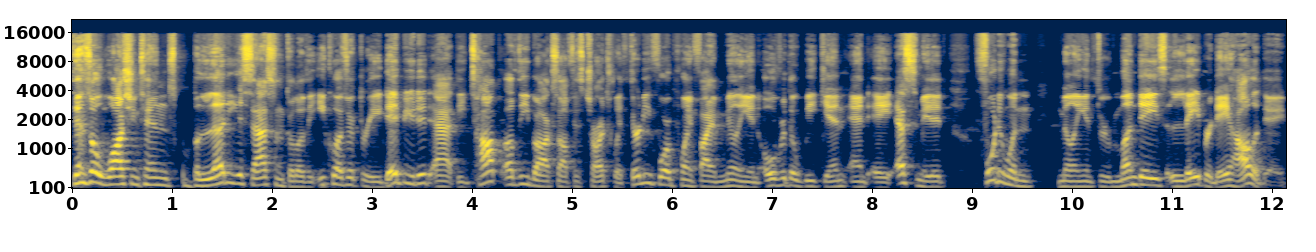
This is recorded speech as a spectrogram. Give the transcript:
Denzel Washington's bloody assassin thriller, The Equalizer 3, debuted at the top of the box office charts with 34.5 million over the weekend and a estimated 41 million through Monday's Labor Day holiday.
